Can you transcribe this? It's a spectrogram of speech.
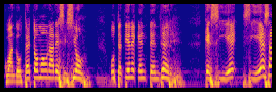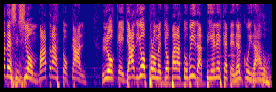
Cuando usted toma una decisión, usted tiene que entender que si, e, si esa decisión va a trastocar lo que ya Dios prometió para tu vida, tienes que tener cuidado.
